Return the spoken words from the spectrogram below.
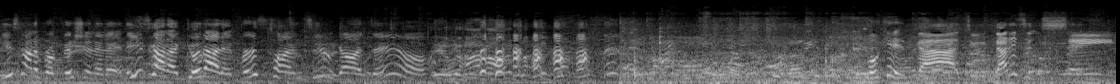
He's kind of proficient in it. He's kind of good at it first time too. God damn. Look, at that, dude. That is insane.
